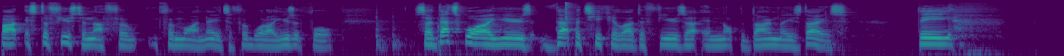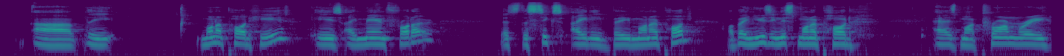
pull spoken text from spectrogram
but it's diffused enough for, for my needs, for what I use it for. So that's why I use that particular diffuser and not the dome these days. The, uh, the monopod here is a Manfrotto. It's the 680B monopod. I've been using this monopod as my primary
